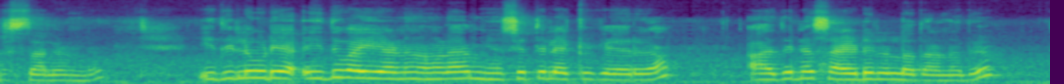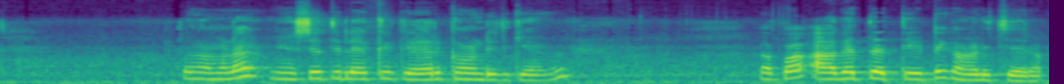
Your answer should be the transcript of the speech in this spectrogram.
ഒരു സ്ഥലമുണ്ട്. ഇതിലൂടെ ഇതുവഴിയാണ് നമ്മൾ മ്യൂസിയത്തിലേക്ക് കയറുക. അതിന്റെ സൈഡിലുള്ളതാണിത് അപ്പോൾ നമ്മൾ മ്യൂസിയത്തിലേക്ക് കയറിക്കൊണ്ടിരിക്കുകയാണ്. അപ്പോൾ അകത്തെത്തിയിട്ട് കാണിച്ചു തരാം.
